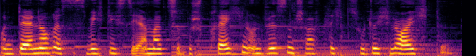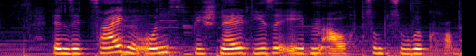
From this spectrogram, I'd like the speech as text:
und dennoch ist es wichtig, sie einmal zu besprechen und wissenschaftlich zu durchleuchten. Denn sie zeigen uns, wie schnell diese eben auch zum Zuge kommen.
